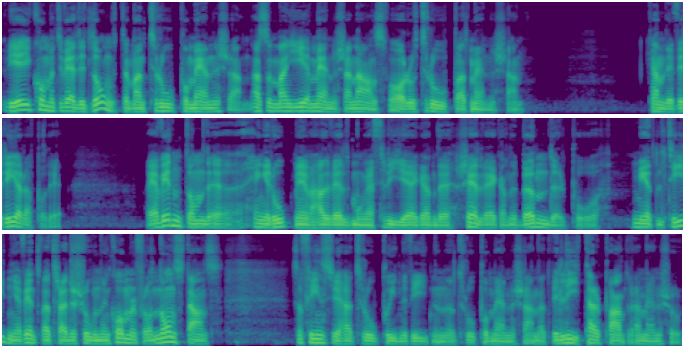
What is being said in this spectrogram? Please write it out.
vi har ju kommit väldigt långt där man tror på människan. Alltså man ger människan ansvar och tror på att människan kan leverera på det. Jag vet inte om det hänger ihop med att vi hade väldigt många friägande, självägande bönder på medeltiden. Jag vet inte var traditionen kommer ifrån. Någonstans så finns ju här tro på individen och tro på människan. Att vi litar på andra människor.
